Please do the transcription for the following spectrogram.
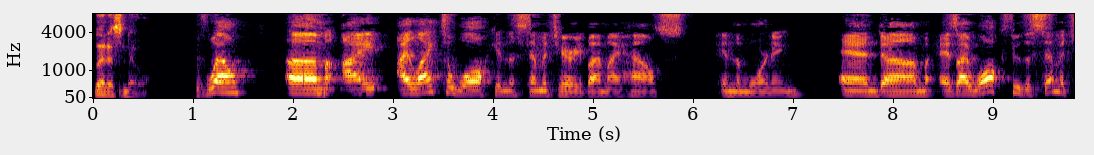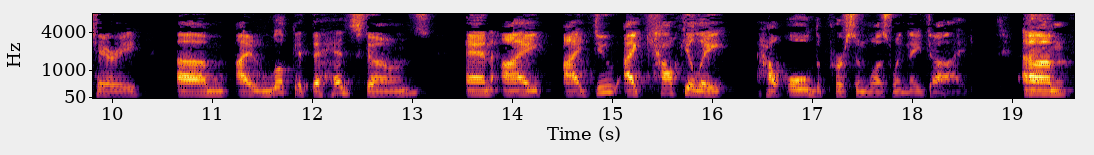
let us know. Well, um, I I like to walk in the cemetery by my house in the morning, and um, as I walk through the cemetery, um, I look at the headstones and I I do I calculate how old the person was when they died. Um,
